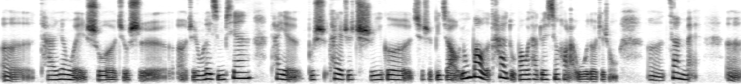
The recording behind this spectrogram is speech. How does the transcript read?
呃，他认为说就是呃这种类型片，他也不是，他也是持一个其实比较拥抱的态度，包括他对新好莱坞的这种呃赞美。呃，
